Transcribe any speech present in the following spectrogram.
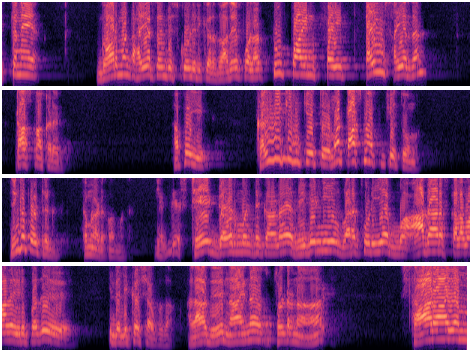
எத்தனை கவர்மெண்ட் ஹையர் செகண்டரி ஸ்கூல் இருக்கிறதோ அதே போல two point five times higher than TASMAC கடை இருக்கு. அப்ப கல்விக்கு முக்கியத்துவமா டாஸ்மாக் முக்கியத்துவமா? எங்க போயிட்டு இருக்கு தமிழ்நாடு கவர்மெண்ட் ஸ்டேட் கவர்மெண்ட்டுக்கான ரெவென்யூ வரக்கூடிய ஆதார ஸ்தலமாக இருப்பது இந்த லிக்கர் ஷாப்பு தான். அதாவது நான் என்ன சொல்றேன்னா சாராயம்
